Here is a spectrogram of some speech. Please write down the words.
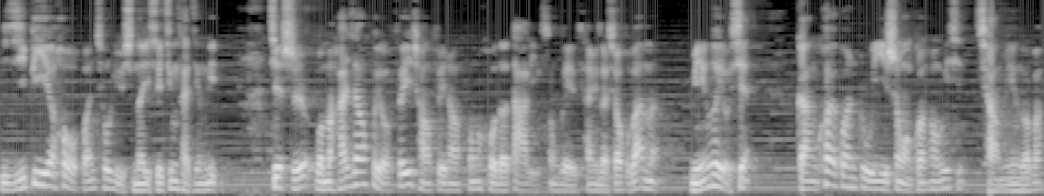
以及毕业后环球旅行的一些精彩经历。届时，我们还将会有非常非常丰厚的大礼送给参与的小伙伴们，名额有限，赶快关注易生网官方微信抢名额吧。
